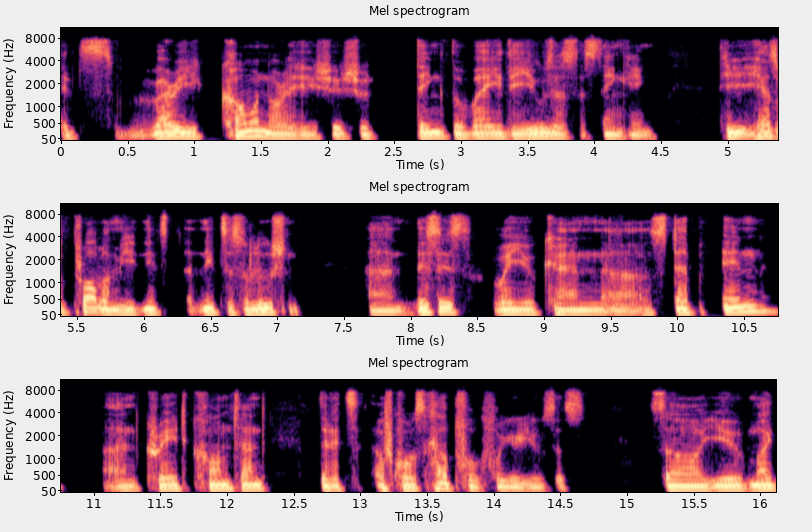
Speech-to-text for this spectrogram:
it's very common, or he should, should think the way the user is thinking. He, he has a problem, he needs needs a solution, and this is where you can uh, step in and create content that it's of course helpful for your users. So you might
